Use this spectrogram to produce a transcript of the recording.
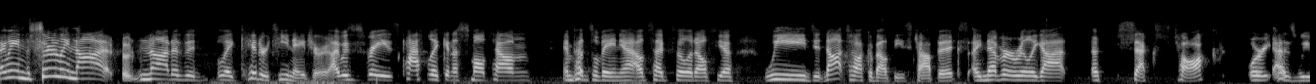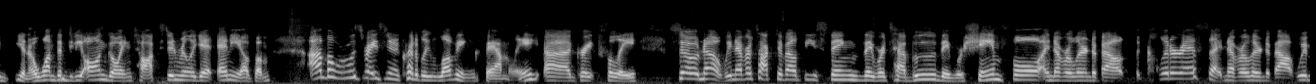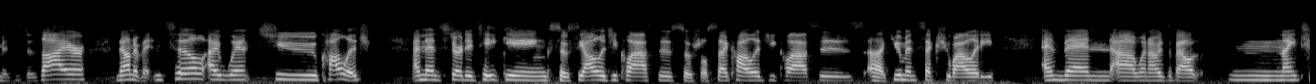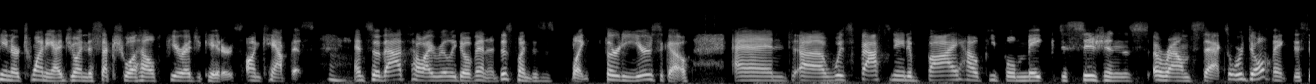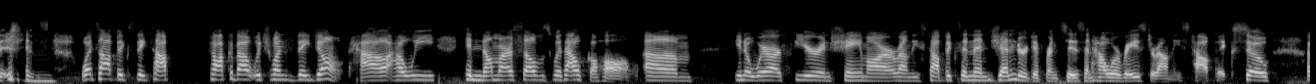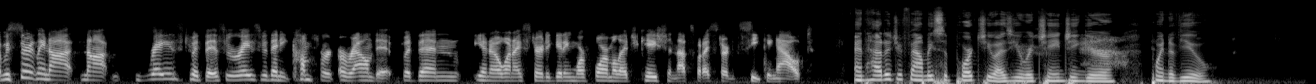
I mean, certainly not not as a like kid or teenager. I was raised Catholic in a small town in Pennsylvania, outside Philadelphia. We did not talk about these topics. I never really got a sex talk or as we, you know, want them to be ongoing talks. Didn't really get any of them. Um, but was raised in an incredibly loving family, uh, gratefully. So no, we never talked about these things. They were taboo. They were shameful. I never learned about the clitoris. I never learned about women's desire. None of it until I went to college and then started taking sociology classes, social psychology classes, uh, human sexuality. And then uh, when I was about 19 or 20, I joined the sexual health peer educators on campus. Mm. And so that's how I really dove in. At this point, this is like 30 years ago, and uh, was fascinated by how people make decisions around sex or don't make decisions, mm. what topics they top, talk about, which ones they don't, how, how we can numb ourselves with alcohol. Um, you know where our fear and shame are around these topics and then gender differences and how we're raised around these topics. So i was certainly not not raised with this or raised with any comfort around it but then you know when i started getting more formal education that's what i started seeking out. And how did your family support you as you were changing your point of view?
